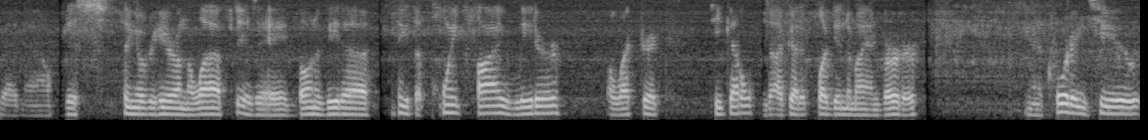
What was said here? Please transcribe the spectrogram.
right now. This thing over here on the left is a Bonavita, I think it's a 0.5 liter electric tea kettle. I've got it plugged into my inverter. And according to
